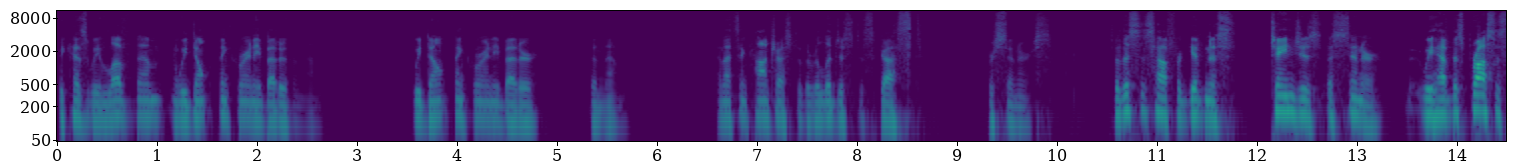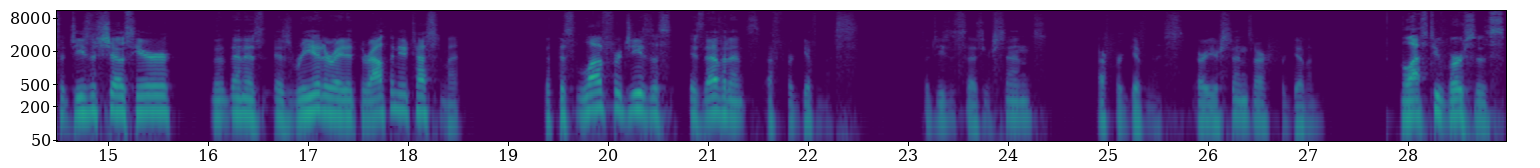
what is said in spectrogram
because we love them and we don't think we're any better than them. We don't think we're any better than them. And that's in contrast to the religious disgust for sinners. So, this is how forgiveness changes a sinner. We have this process that Jesus shows here, then is, is reiterated throughout the New Testament, that this love for Jesus is evidence of forgiveness. So, Jesus says, Your sins are forgiveness, or your sins are forgiven. The last two verses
